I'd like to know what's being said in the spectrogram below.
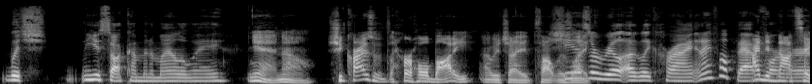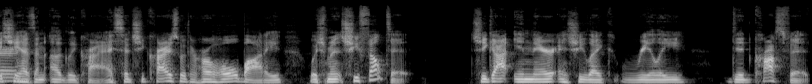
which you saw coming a mile away. Yeah, no, she cries with her whole body, uh, which I thought was She like. has a real ugly cry, and I felt bad. I did not say she has an ugly cry. I said she cries with her whole body, which meant she felt it. She got in there and she like really did CrossFit.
